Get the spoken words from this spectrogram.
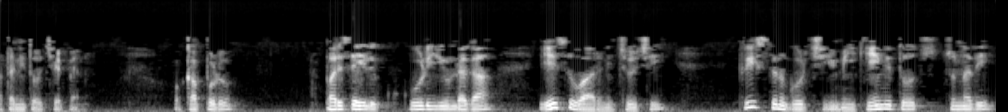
అతనితో చెప్పాను. ఒకప్పుడు పరిసయ్యులు కూడియుండగా యేసు వారిని చూచి క్రీస్తును గూర్చి మీకేమి తోచుచున్నది?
